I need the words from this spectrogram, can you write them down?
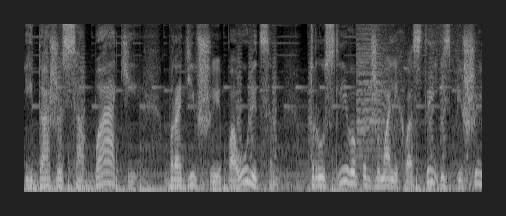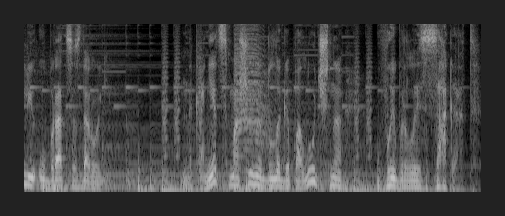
и даже собаки, бродившие по улицам, трусливо поджимали хвосты и спешили убраться с дороги. Наконец машина благополучно выбралась за город.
